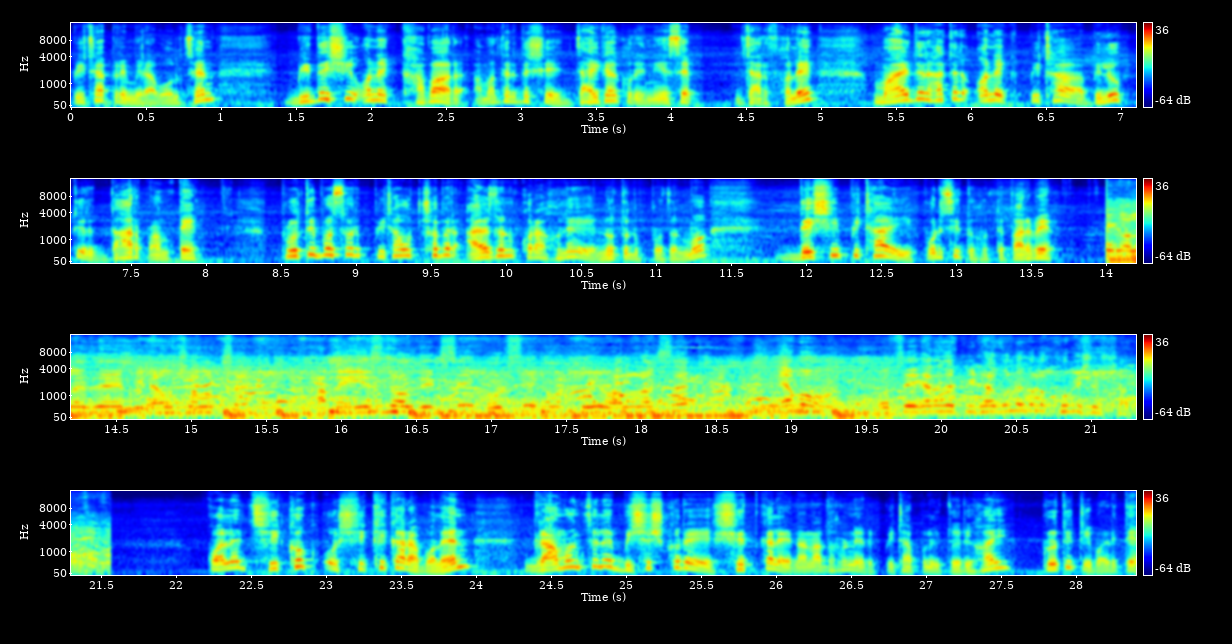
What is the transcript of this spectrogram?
পিঠাপ্রেমীরা বলছেন, বিদেশি অনেক খাবার আমাদের দেশে জায়গা করে নিয়েছে, যার ফলে মায়েদের হাতের অনেক পিঠা বিলুপ্তির দ্বার প্রান্তে। প্রতি বছর পিঠা উৎসবের আয়োজন করা হলে নতুন প্রজন্ম দেশি পিঠাই পরিচিত হতে পারবে। কলেজে পিঠা উৎসব হচ্ছে, আমি স্টল দেখছি, ঘুরছি, আমার খুবই ভালো লাগছে। এবং হচ্ছে এখানে যে পিঠাগুলো, এগুলো খুবই সুস্বাদু। কলেজ শিক্ষক ও শিক্ষিকারা বলেন গ্রাম অঞ্চলে বিশেষ করে শীতকালে নানা ধরনের পিঠাপুলি তৈরি হয় প্রতিটি বাড়িতে।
